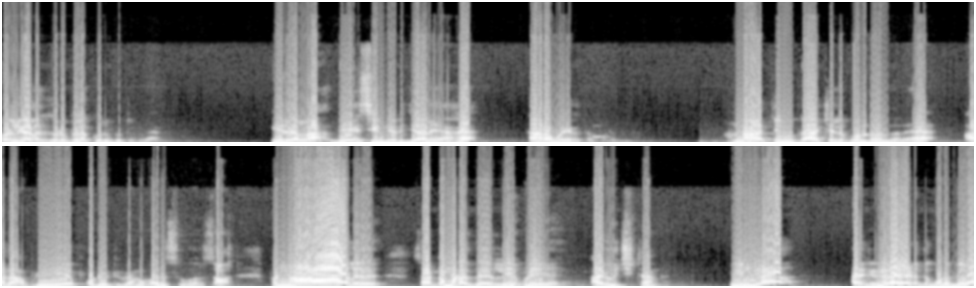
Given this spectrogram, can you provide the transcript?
கொள்கை குறிப்பில் குறிப்பிட்டிருக்காங்க இதெல்லாம் தேசிய நெடுஞ்சாலையாக தரம் உயர்த்தப்படும். அதிமுக ஆட்சியில் கொண்டு வந்ததை அதை அப்படியே போட்டுட்டு இருக்காங்க வருஷம் வருஷம். இப்ப நாலு சட்டமன்ற தேர்தலையும் இப்படி அறிவிச்சிட்டாங்க. இன்னும் அதுக்கு நிலம் எடுத்து கொடுக்கல.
